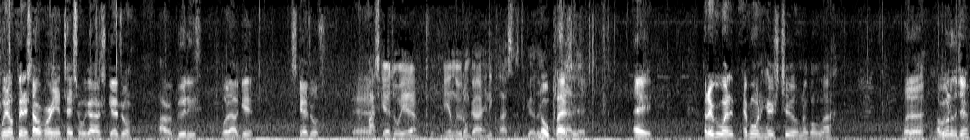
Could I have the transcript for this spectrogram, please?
We don't finish our orientation. We got our schedule, our goodies. What I'll get, schedules. And My schedule, yeah. Me and Lou don't got any classes together. No classes. Sad day. hey, but everyone, everyone here is chill. I'm not gonna lie. But uh, are we going to the gym?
